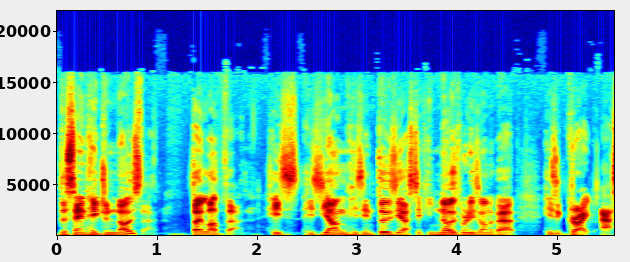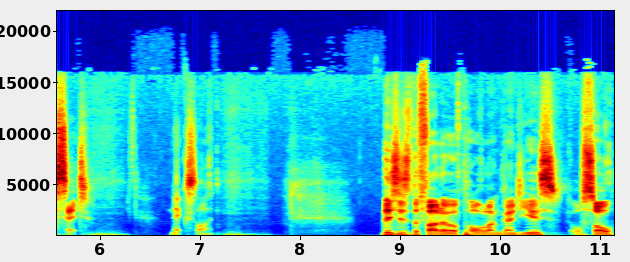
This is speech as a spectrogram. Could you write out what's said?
the Sanhedrin knows that. They love that. He's, he's young, he's enthusiastic, he knows what he's on about. He's a great asset. Next slide. This is the photo of Paul I'm going to use, or Saul.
